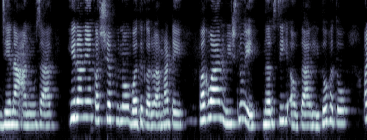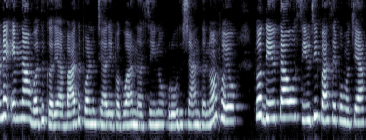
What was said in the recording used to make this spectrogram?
જેના અનુસાર હિરણ્ય કશ્યપનો વધ કરવા માટે ભગવાન વિષ્ણુએ નરસિંહ અવતાર લીધો હતો અને એમના વધ કર્યા બાદ પણ જ્યારે ભગવાન નરસિંહનો ક્રોધ શાંત ન થયો, તો દેવતાઓ શિવજી પાસે પહોંચ્યા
